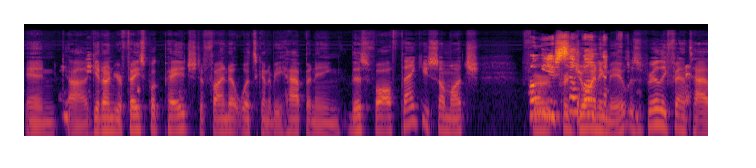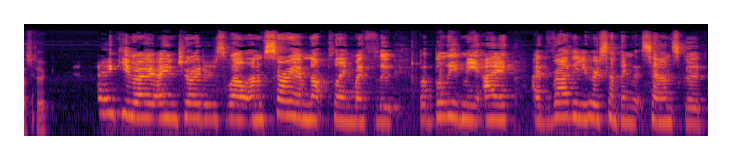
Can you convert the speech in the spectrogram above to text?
and uh, get on your Facebook page to find out what's going to be happening this fall. Thank you so much for, oh, for so joining welcome. me. It was really fantastic. Thank you. I, I, enjoyed it as well. And I'm sorry I'm not playing my flute, but believe me, I, I'd rather you hear something that sounds good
